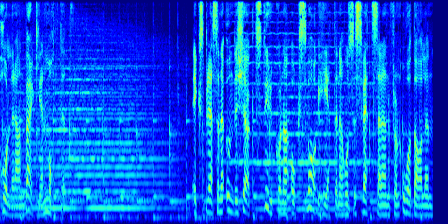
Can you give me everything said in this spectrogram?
Håller han verkligen måttet? Expressen har undersökt styrkorna och svagheterna hos svetsaren från Ådalen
